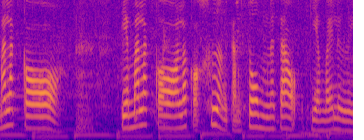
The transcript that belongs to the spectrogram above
มะละกออเตรียมมะละกอแล้วก็เครื่องต่ำส้มนะเจ้าเตรียมไว้เลย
